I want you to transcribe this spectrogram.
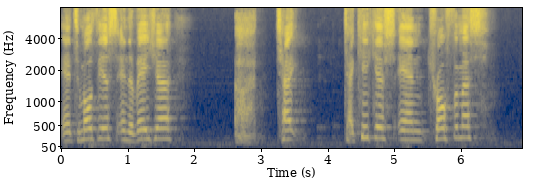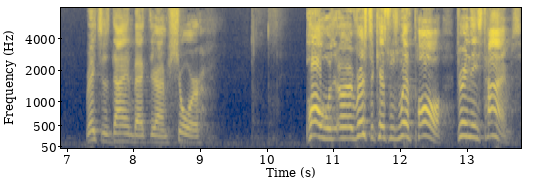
and Timotheus and of Asia, uh, Tychicus and Trophimus. Rachel's dying back there, I'm sure. Paul was, or Aristarchus was with Paul during these times.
